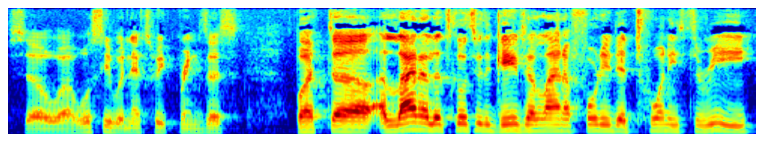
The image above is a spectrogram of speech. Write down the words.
So uh, we'll see what next week brings us. But uh, Atlanta, let's go through the games. Atlanta 40 to 23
